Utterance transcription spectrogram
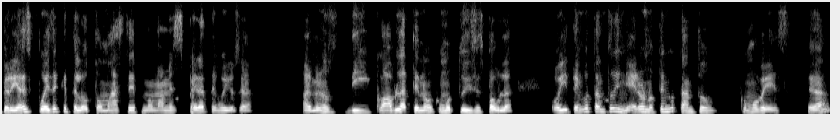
Pero ya después de que te lo tomaste, no mames, espérate, güey, o sea, al menos digo, háblate, ¿no? Como tú dices, Paula, oye, tengo tanto dinero, no tengo tanto, ¿cómo ves? ¿Verdad?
